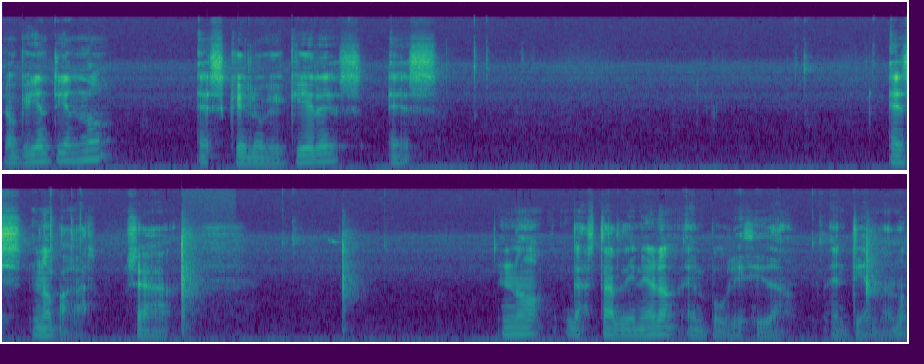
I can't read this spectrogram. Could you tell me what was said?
Lo que yo entiendo es que lo que quieres es es no pagar. O sea, no gastar dinero en publicidad. Entiendo, ¿no?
